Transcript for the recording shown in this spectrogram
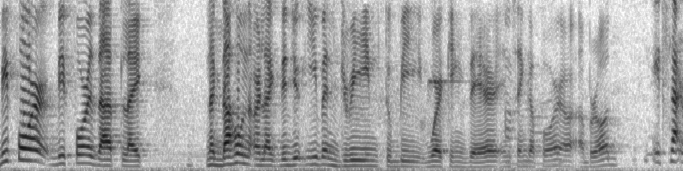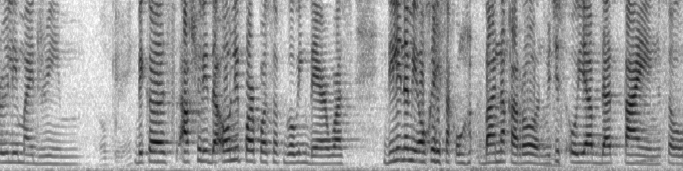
before before that like nagdahon or like did you even dream to be working there in Singapore or abroad? It's not really my dream. Okay. Because actually the only purpose of going there was dili na mi okay sa kung bana karon which is uyab that time. So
